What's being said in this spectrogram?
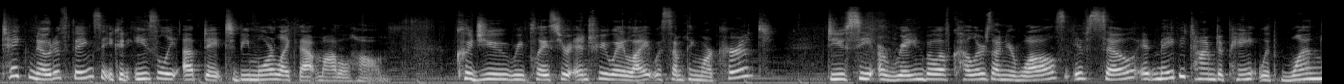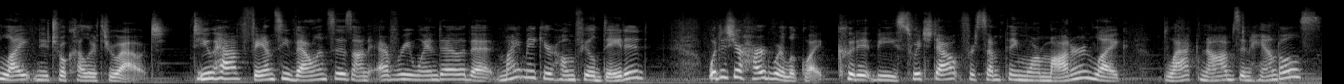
take note of things that you could easily update to be more like that model home. Could you replace your entryway light with something more current? Do you see a rainbow of colors on your walls? If so, it may be time to paint with one light neutral color throughout. Do you have fancy valances on every window that might make your home feel dated? What does your hardware look like? Could it be switched out for something more modern like black knobs and handles?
